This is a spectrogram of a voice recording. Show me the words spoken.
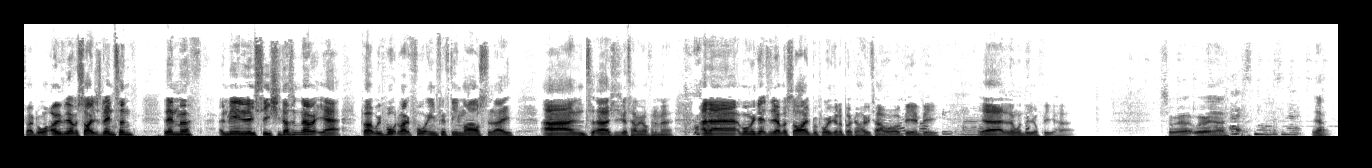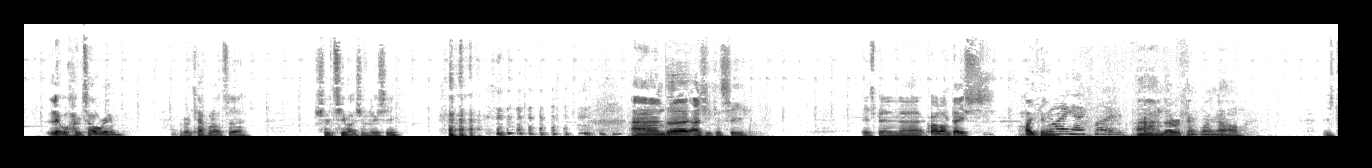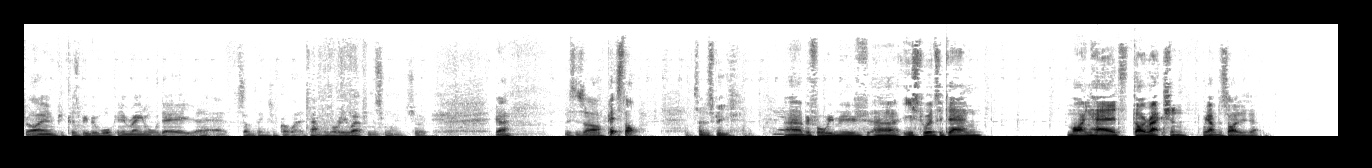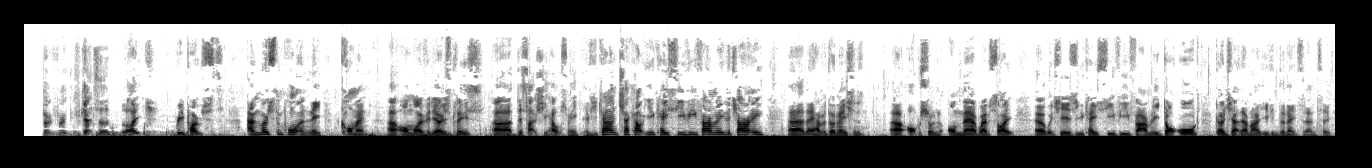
So, but over the other side is Lynton, Lynmouth, and me and Lucy. She doesn't know it yet, but we've walked about 14, 15 miles today. And uh, she's going to tell me off in a minute. And uh, when we get to the other side, we're probably going to book a hotel or a B&B. My feet. Yeah, no wonder your feet hurt. So we're, we're in a Exmoor, isn't it? yeah little hotel room. I've got to be careful not to show too much of Lucy. and uh, as you can see, it's been uh, quite a long day's hiking, Drying our clothes. and everything right now is drying because we've been walking in rain all day. Uh, some things have got wet. The tank was already wet from this morning, so yeah, this is our pit stop, so to speak uh, before we move uh, eastwards again. Minehead direction. We haven't decided yet. Don't forget to like, repost, and most importantly, comment uh, on my videos, please. Uh, this actually helps me. If you can, check out UKCV Family, the charity. Uh, they have a donation uh, option on their website, uh, which is ukcvfamily.org. Go and check them out. You can donate to them too.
